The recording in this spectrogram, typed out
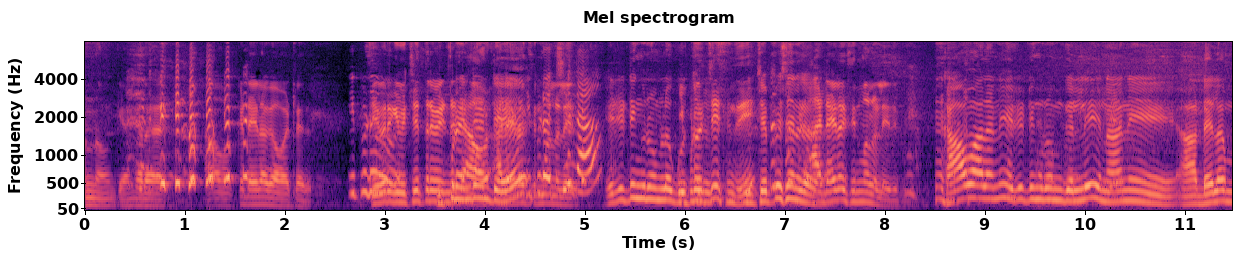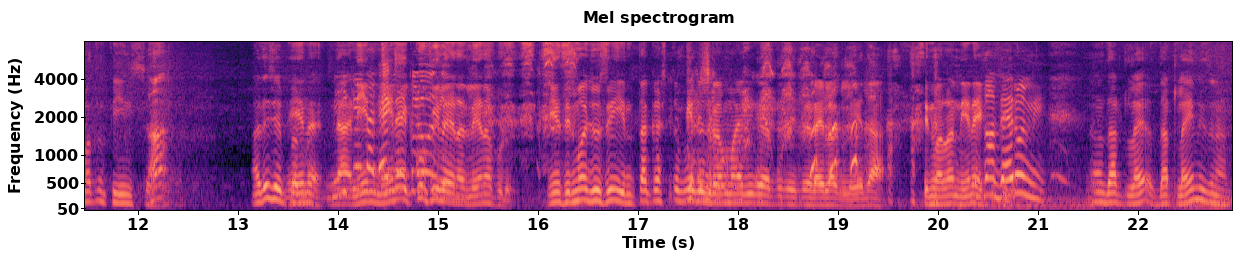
ఉన్నాం కెమెరా. ఒక్క డైలాగ్ అవ్వట్లేదు. చివరికి విచిత్రం ఏంటంటే. ఎడిటింగ్ రూమ్లో ఇప్పుడు కూర్చొని వచ్చేసింది. ఆ కదా డైలాగ్ సినిమాలో లేదు. కావాలని ఎడిటింగ్ రూమ్కి వెళ్ళి నాని ఆ డైలాగ్ మొత్తం తీయించాను అదే చెప్పాను నేను నేను ఎక్కువ ఫీల్ అయినా లేనప్పుడు. నేను సినిమా చూసి ఇంత కష్టపడి బ్రహ్మాజీ చేసిన డైలాగ్ లేదా? సినిమాలో నేనే that that line is not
